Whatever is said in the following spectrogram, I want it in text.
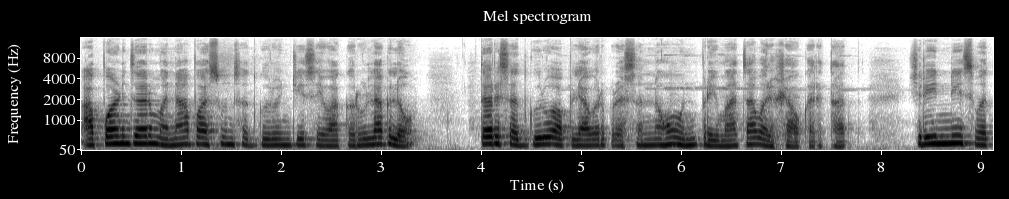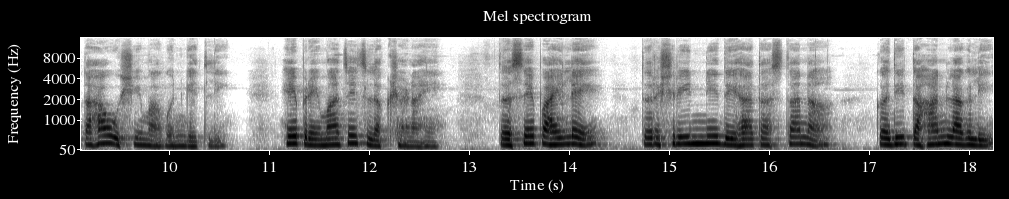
आपण जर मनापासून सद्गुरूंची सेवा करू लागलो तर सद्गुरू आपल्यावर प्रसन्न होऊन प्रेमाचा वर्षाव करतात. श्रींनी स्वतः उशी मागून घेतली. हे प्रेमाचेच लक्षण आहे. तसे पाहिले तर श्रींनी देहात असताना कधी तहान लागली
